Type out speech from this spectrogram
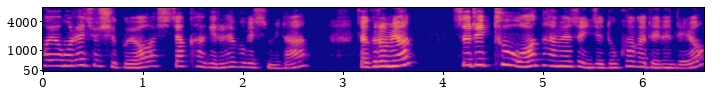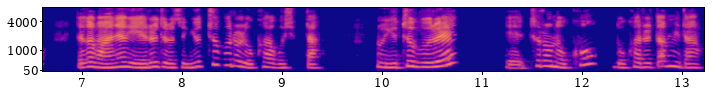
허용을 해주시고요. 시작하기를 해보겠습니다. 자, 그러면 3, 2, 1 하면서 이제 녹화가 되는데요. 내가 만약에 예를 들어서 유튜브를 녹화하고 싶다. 그럼 유튜브에 예, 틀어놓고 녹화를 땁니다.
